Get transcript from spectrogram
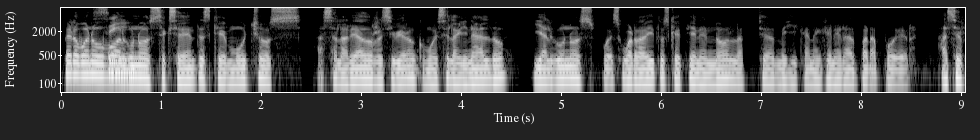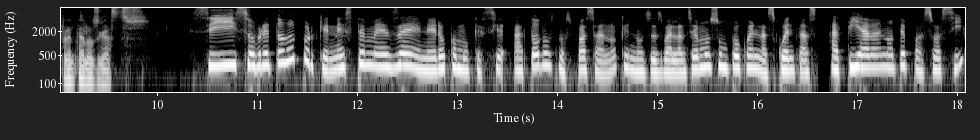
Pero bueno, hubo algunos excedentes que muchos asalariados recibieron, como es el aguinaldo, y algunos pues guardaditos que tienen, ¿no? La sociedad mexicana en general para poder hacer frente a los gastos. Sí, sobre todo porque en este mes de enero como que a todos nos pasa, ¿no? Que nos desbalanceamos un poco en las cuentas. ¿A ti, Ada, no te pasó así?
